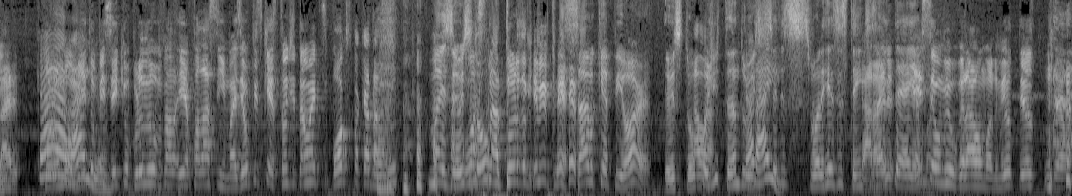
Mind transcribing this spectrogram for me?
Caralho. Por um Caralho. momento eu pensei que o Bruno ia falar assim, mas eu fiz questão de dar um Xbox pra cada um Mas eu estou. assinatura do Game Pass. Sabe o que é pior? Eu estou Ah cogitando isso se eles forem resistentes à Caralho, ideia. esse mano. é o mil grau, mano. Meu Deus do céu.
